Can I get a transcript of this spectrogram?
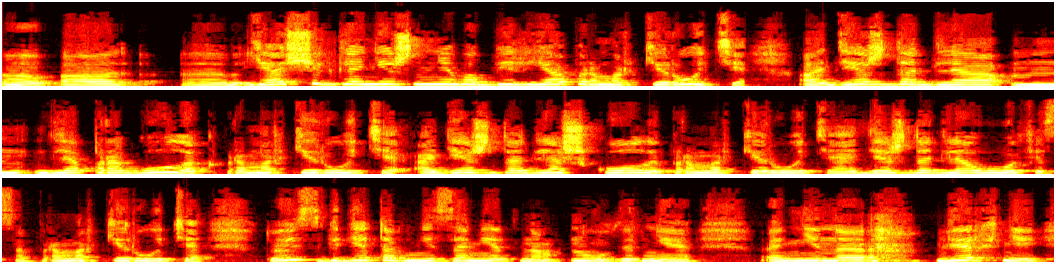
ящик для нижнего белья промаркируйте, одежда для, для прогулок промаркируйте, одежда для школы промаркируйте, одежда для офиса промаркируйте. То есть где-то в незаметном, ну, вернее, не на верхней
